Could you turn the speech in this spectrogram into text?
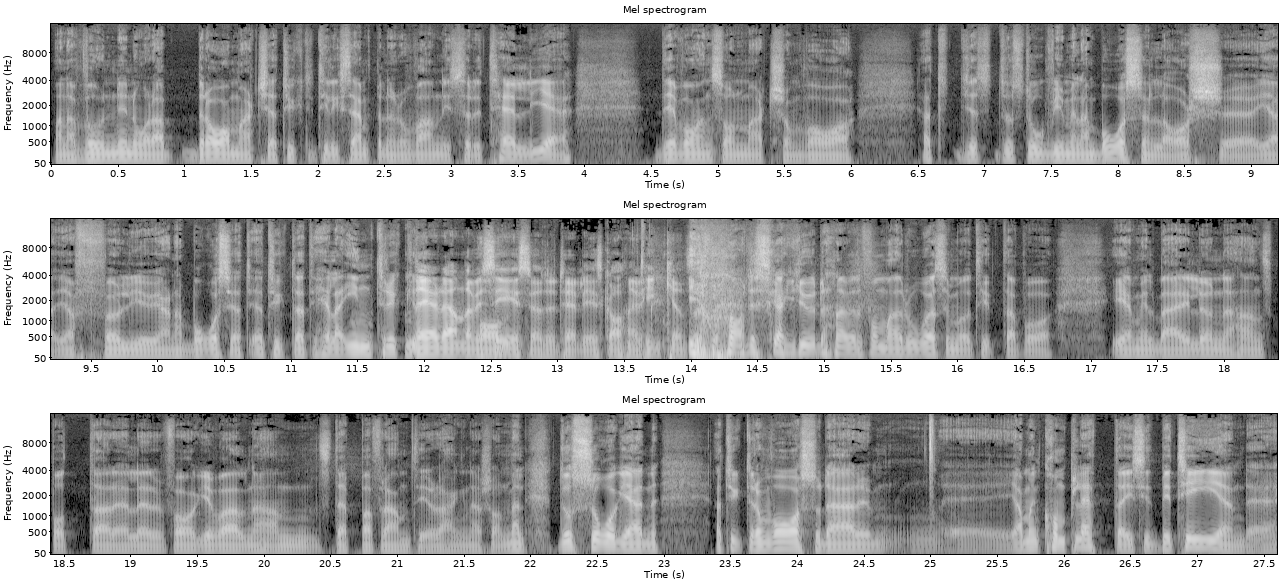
Man har vunnit några bra matcher, jag tyckte till exempel när de vann i Södertälje, det var en sån match som var att då stod vi mellan båsen Lars, Eh, jag, jag följer ju gärna bås, jag, jag tyckte att hela intrycket Det är det enda vi av- ser i Södertälje i Scaniarinken. Ja, det ska gudarna väl, får man roa sig med att titta på Emil Berglund när han spottar, eller Fagervall när han steppar fram till Ragnarsson. Men då såg jag en, jag tyckte de var sådär, eh, ja men kompletta i sitt beteende.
